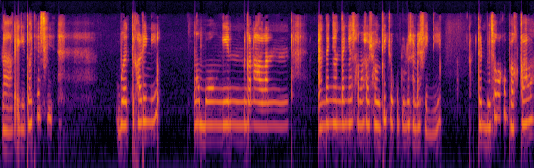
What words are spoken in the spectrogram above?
Nah kayak gitu aja sih. Buat kali ini ngomongin kenalan enteng-entengnya sama sosiologi cukup dulu sampai sini. Dan besok aku bakal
